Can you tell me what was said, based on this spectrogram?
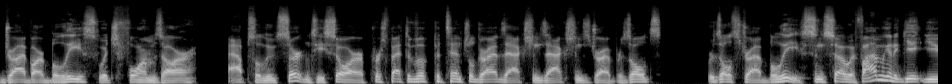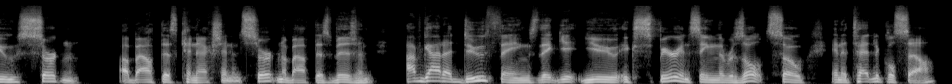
drive our beliefs, which forms our absolute certainty. So our perspective of potential drives actions, actions drive results, results drive beliefs. And so if I'm going to get you certain about this connection and certain about this vision, I've got to do things that get you experiencing the results. So in a technical sell,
